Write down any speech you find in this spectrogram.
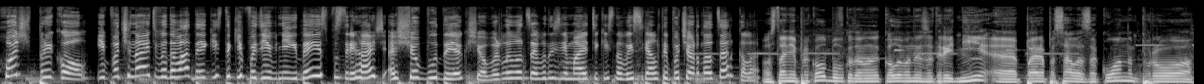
Хоч прикол, і починають видавати якісь такі подібні ідеї, спостерігають, а що буде, якщо можливо, це вони знімають якийсь новий серіал типу чорного церкала. Останній прикол був, коли вони, за три дні е, переписали закон про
